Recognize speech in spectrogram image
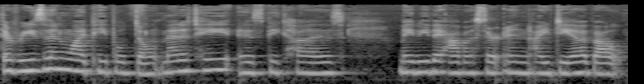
the reason why people don't meditate is because maybe they have a certain idea about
